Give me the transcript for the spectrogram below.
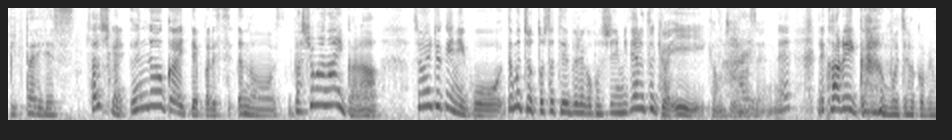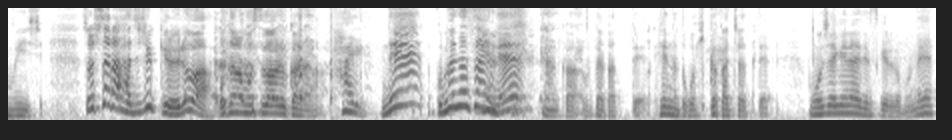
ぴったりです。確かに運動会ってやっぱりすあの場所がないからそういう時にこうでもちょっとしたテーブルが欲しいみたいな時はいいかもしれませんね、で軽いから持ち運びもいいし。そしたら80キロいるわ大人も座るから。はい。ね？ごめんなさいね。なんか疑って変なとこ引っかかっちゃって申し訳ないですけれどもね。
